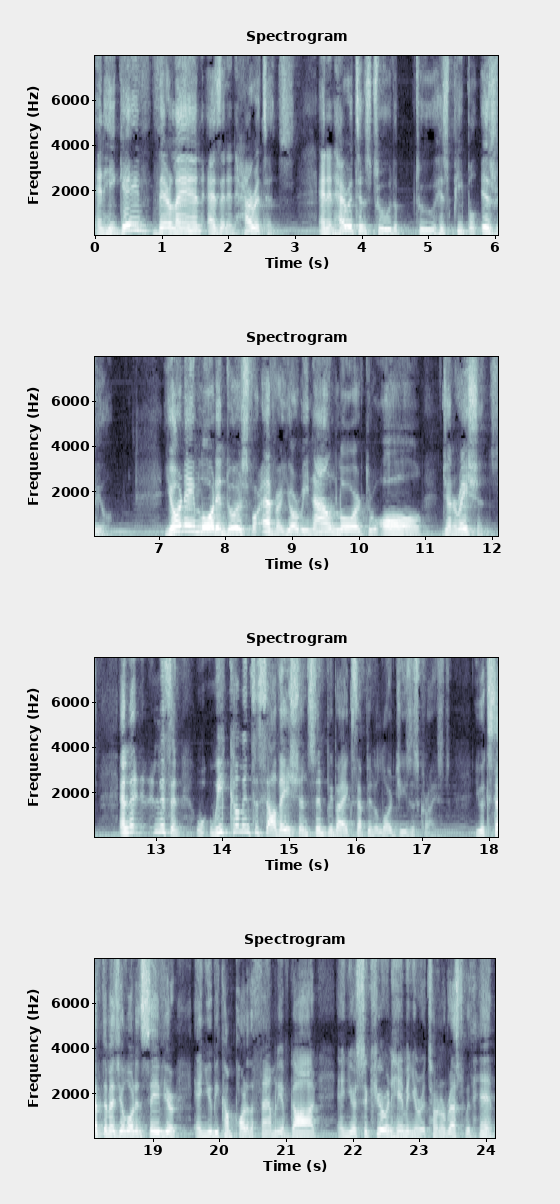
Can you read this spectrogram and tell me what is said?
and he gave their land as an inheritance, an inheritance to, the, to his people Israel. Your name, Lord, endures forever, your renown, Lord, through all generations. And li- listen, we come into salvation simply by accepting the Lord Jesus Christ. You accept Him as your Lord and Savior, and you become part of the family of God, and you're secure in Him and your eternal rest with Him.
